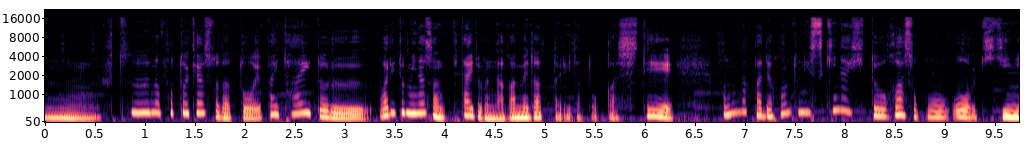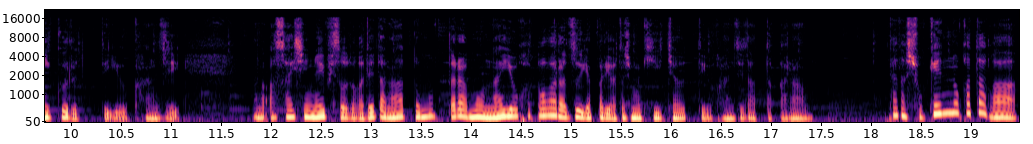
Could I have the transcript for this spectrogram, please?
うん、普通のポッドキャストだとやっぱりタイトル割と皆さんタイトル長めだったりだとかしてその中で本当に好きな人がそこを聞きに来るっていう感じあの最新のエピソードが出たなと思ったらもう内容かかわらずやっぱり私も聞いちゃうっていう感じだったからただ初見の方が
